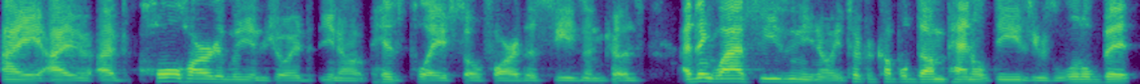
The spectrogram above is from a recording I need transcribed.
I, I I've wholeheartedly enjoyed you know his play so far this season because I think last season you know he took a couple dumb penalties. He was a little bit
